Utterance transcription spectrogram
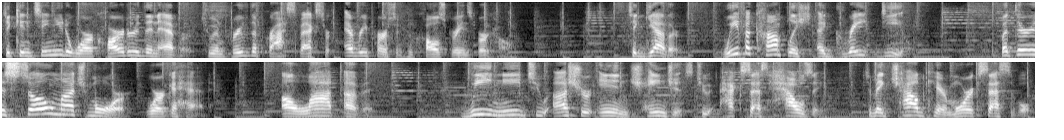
to continue to work harder than ever to improve the prospects for every person who calls Greensburg home. Together, we've accomplished a great deal but there is so much more work ahead, a lot of it. We need to usher in changes to access housing, to make childcare more accessible,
